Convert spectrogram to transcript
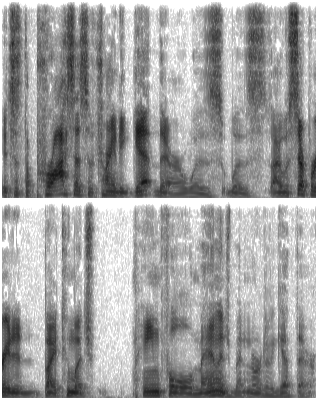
It's just the process of trying to get there was was I was separated by too much painful management in order to get there.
